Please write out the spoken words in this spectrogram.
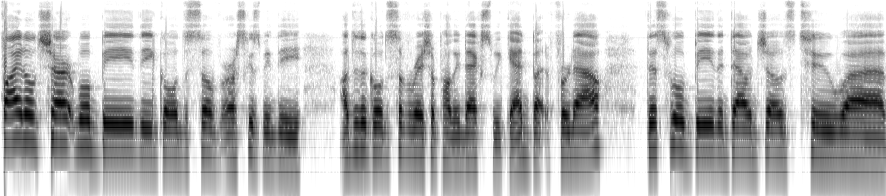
Final chart will be the gold to silver, or excuse me, the I'll do the gold to silver ratio probably next weekend. But for now, this will be the Dow Jones to uh,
